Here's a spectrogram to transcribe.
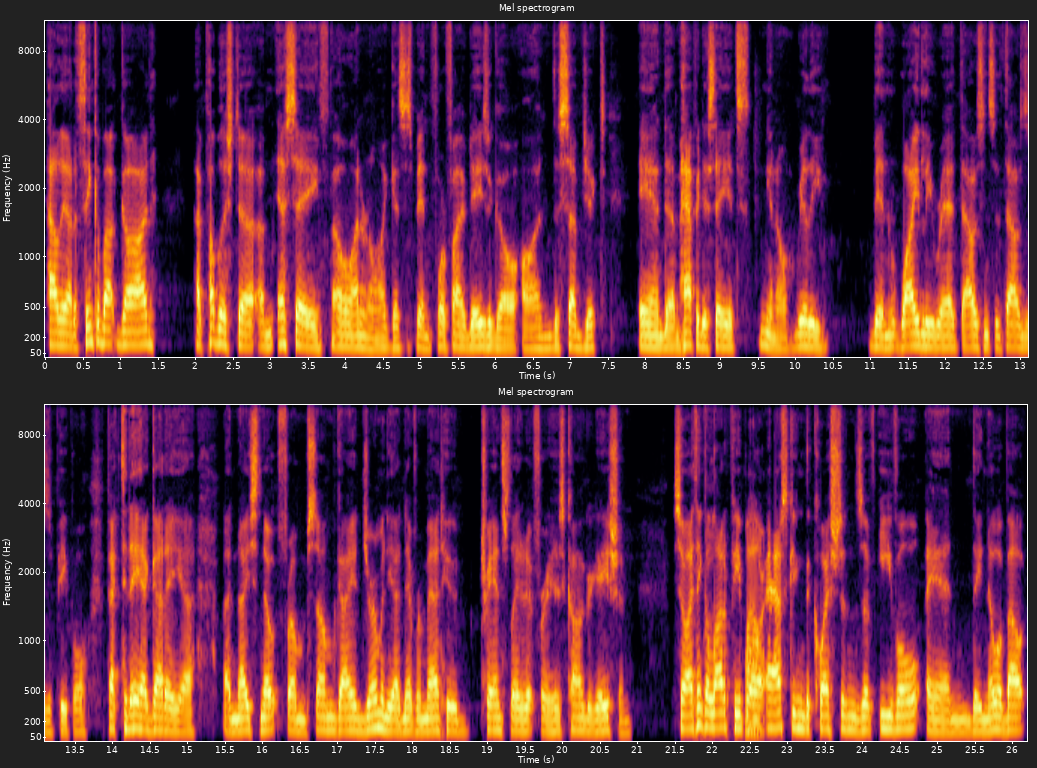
how they ought to think about God I published a, an essay, oh, I don't know, I guess it's been four or five days ago on the subject. And I'm happy to say it's, you know, really been widely read, thousands and thousands of people. In fact, today I got a, a, uh, a nice note from some guy in Germany I'd never met who translated it for his congregation. So I think a lot of people wow. are asking the questions of evil and they know about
